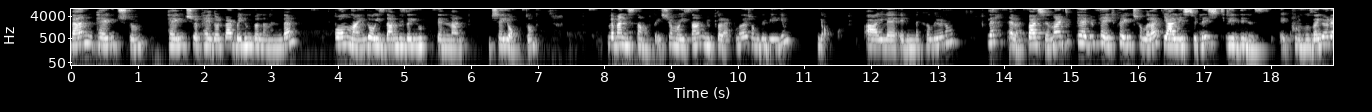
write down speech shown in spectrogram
Ben P3'tüm. P3 ve P4'ler benim döneminde online'dı. O yüzden bizde yurt denilen bir şey yoktu. Ve ben İstanbul'da yaşıyorum. O yüzden yurtlar hakkında çok bir bilgim yok. Aile evinde kalıyorum. Ve evet başlayalım. Artık P1, P2, P3 olarak yerleştirildiniz e, kurunuza göre.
